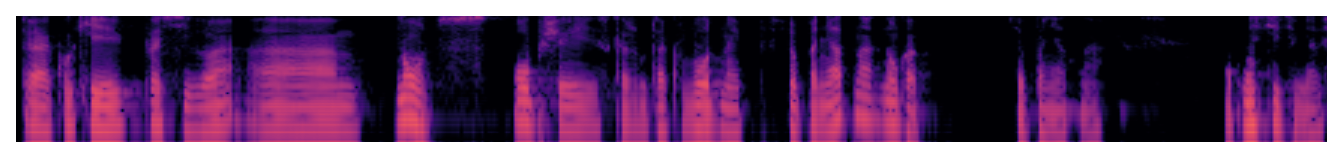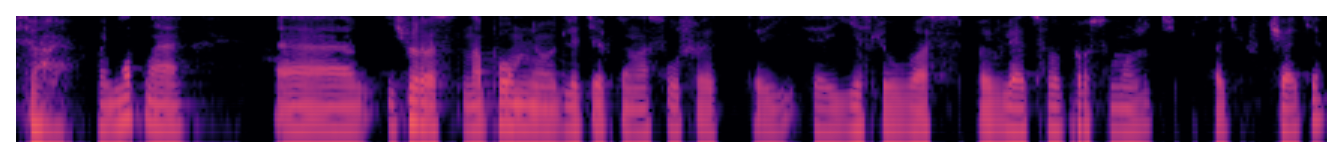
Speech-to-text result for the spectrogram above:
Так, окей, спасибо. А, ну, с общей, скажем так, вводной все понятно. Ну как, все понятно. Относительно все понятно. А, еще раз напомню для тех, кто нас слушает, э, если у вас появляются вопросы, можете писать их в чате.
